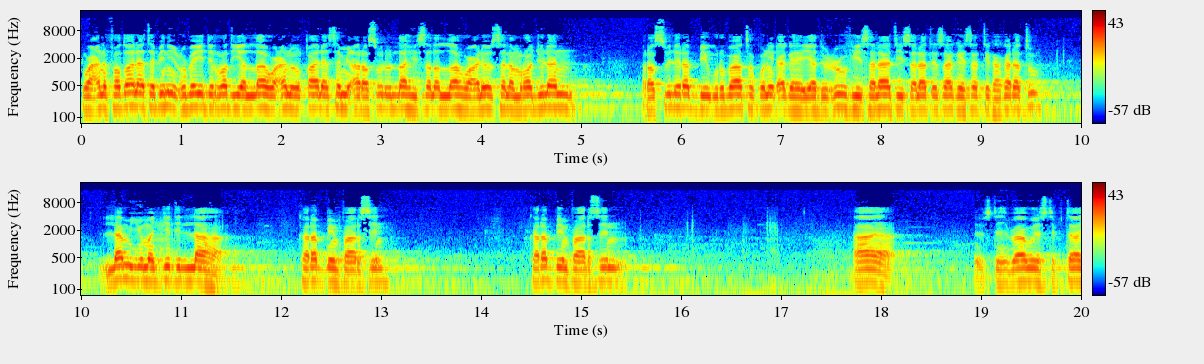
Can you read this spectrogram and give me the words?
وعن فضالة بن عبيد رضي الله عنه قال سمع رسول الله صلى الله عليه وسلم رجلا رسول ربي قربات كن يدعو في صلاتي صلاة ساكي ستك كدته لم يمجد الله. كرب فارس كرب فارس آية. استحباب استفتاح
